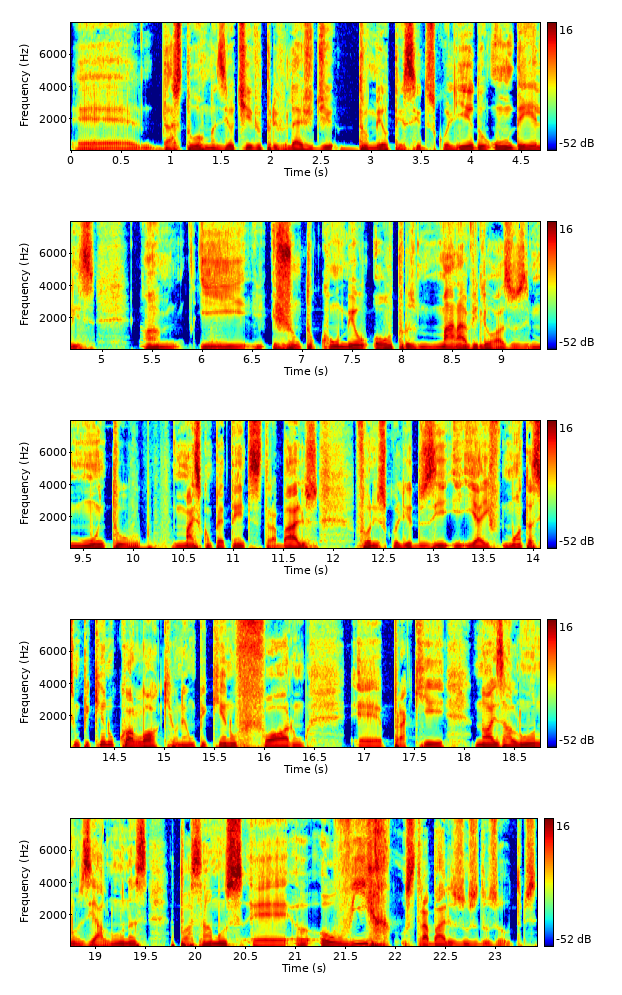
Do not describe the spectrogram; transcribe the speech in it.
é, das turmas, e eu tive o privilégio de, do meu ter sido escolhido. Um deles um, e junto com o meu, outros maravilhosos e muito mais competentes trabalhos foram escolhidos, e, e, e aí monta-se um pequeno colóquio, né, um pequeno fórum é, para que nós, alunos e alunas, possamos é, ouvir os trabalhos uns dos outros.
